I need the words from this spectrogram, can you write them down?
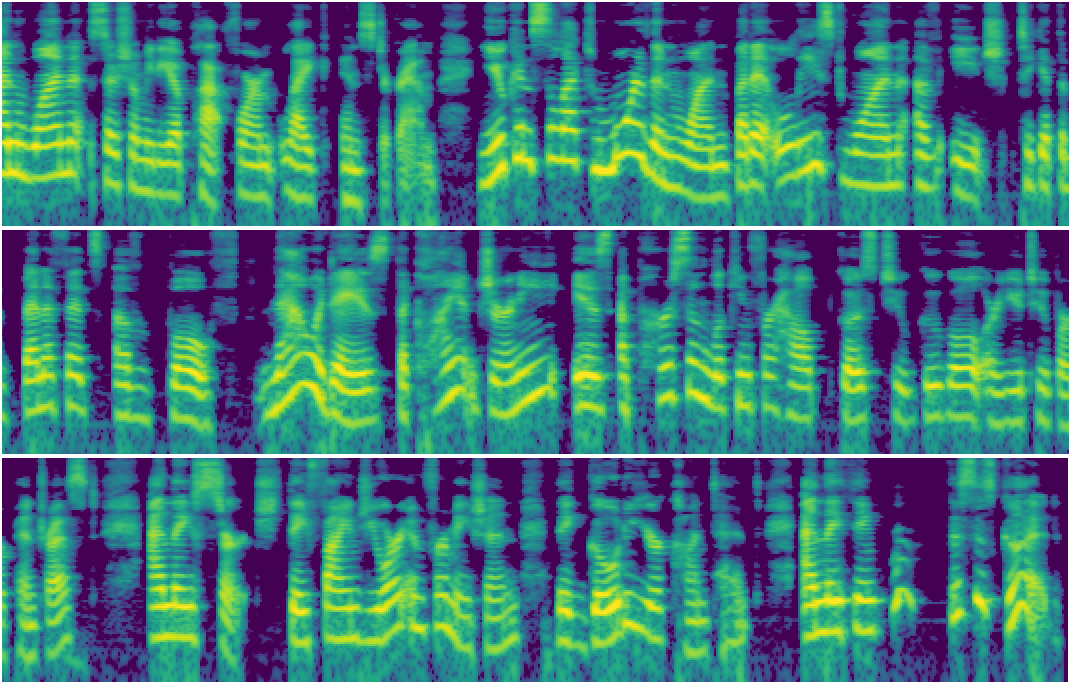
and one social media platform like Instagram. You can select more than one, but at least one of each to get the benefits of both. Nowadays, the client journey is a person looking for help goes to Google or YouTube or Pinterest and they search. They find your information, they go to your content, and they think, hmm, this is good.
